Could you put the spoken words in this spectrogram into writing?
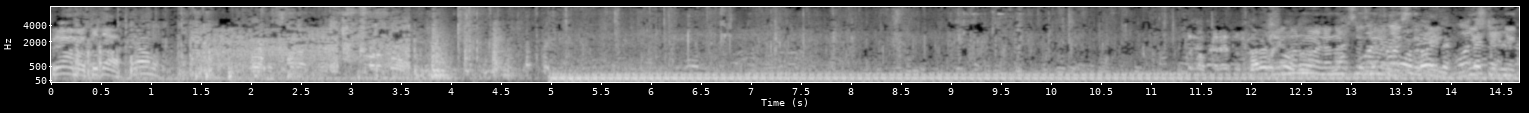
Прямо туди. Прямо. Хорошо. Нормально, нам все знание. Если нет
